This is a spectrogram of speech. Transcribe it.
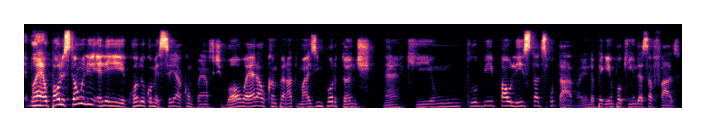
É, o Paulistão, ele, ele, quando eu comecei a acompanhar futebol, era o campeonato mais importante, né? Que um clube paulista disputava. Eu ainda peguei um pouquinho dessa fase.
